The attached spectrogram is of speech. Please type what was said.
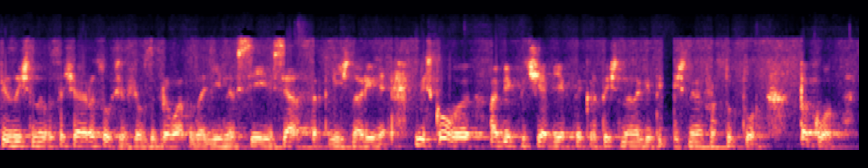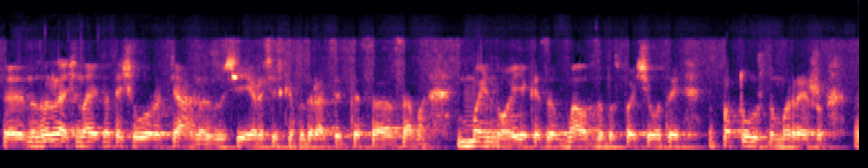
фізично не вистачає ресурсів, щоб закривати надійно всі вся стратегічного рівня військові об'єкти чи об'єкти критичної енергетичної інфраструктури. Так от, е, незважаючи навіть на те, що ворог тягне з усієї Російської Федерації те саме майно, яке мало б забезпечувати потужну мережу е,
